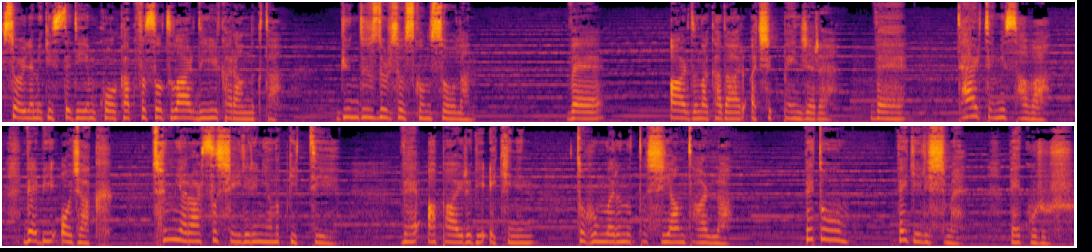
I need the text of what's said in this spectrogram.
söylemek istediğim korkak fısıltılar değil karanlıkta. Gündüzdür söz konusu olan. Ve ardına kadar açık pencere ve tertemiz hava ve bir ocak tüm yararsız şeylerin yanıp gittiği ve apayrı bir ekinin tohumlarını taşıyan tarla ve doğum ve gelişme ve gurur.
